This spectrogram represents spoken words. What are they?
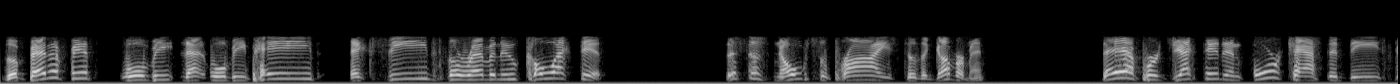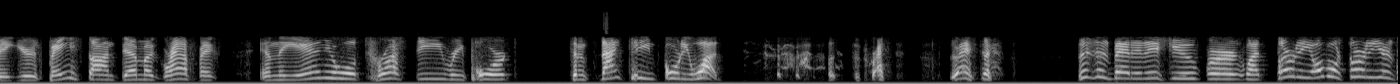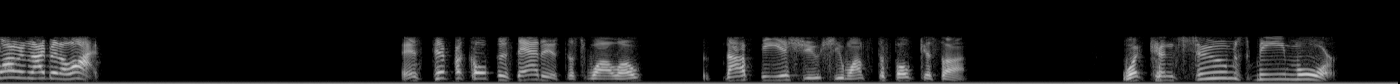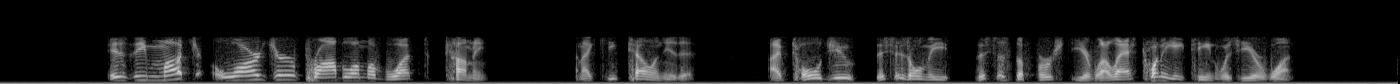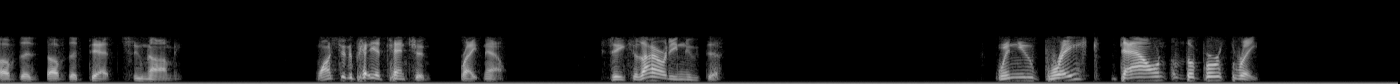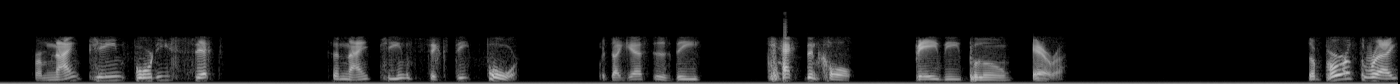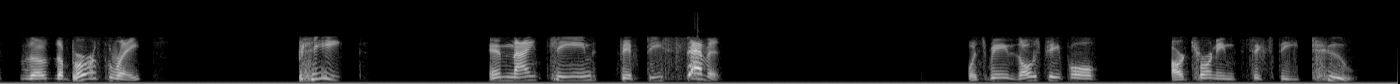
The benefits will be that will be paid exceeds the revenue collected. This is no surprise to the government. They have projected and forecasted these figures based on demographics in the annual trustee report since 1941. right? This has been an issue for what 30, almost 30 years longer than I've been alive. As difficult as that is to swallow, it's not the issue she wants to focus on. What consumes me more is the much larger problem of what's coming. And I keep telling you this. I've told you this is only this is the first year. Well, last 2018 was year 1 of the of the debt tsunami. I want you to pay attention right now. See, because I already knew this. When you break down the birth rate from 1946 to 1964, which I guess is the technical baby boom era. The birth rate the, the birth rates peaked in 1957, which means those people are turning 62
